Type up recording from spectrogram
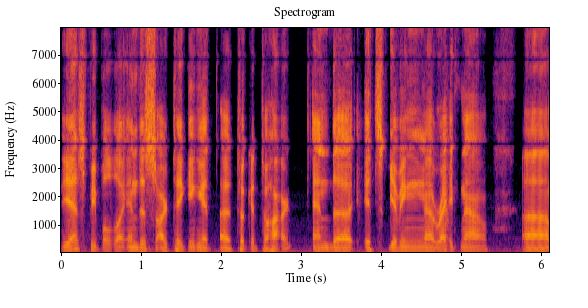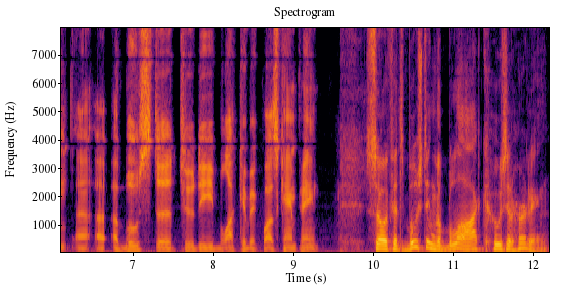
yes, people in this are taking it uh, took it to heart, and uh, it's giving uh, right now um, a, a, boost uh, to the Bloc Québécois campaign. So, if it's boosting the Bloc, who's it hurting?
